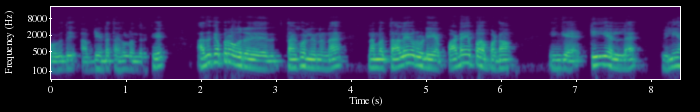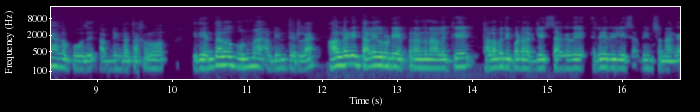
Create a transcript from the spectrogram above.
போகுது அப்படின்ற தகவல் வந்திருக்கு. அதுக்கப்புறம் ஒரு தகவல் என்னன்னா நம்ம தலைவருடைய படையப்பா படம் இங்க டிஎல்ல வெளியாக போகுது அப்படின்ற தகவலும் இது எந்த அளவுக்கு உண்மை அப்படின்னு தெரியல. ஆல்ரெடி தலைவருடைய பிறந்த நாளுக்கு தளபதி படம் ரிலீஸ் ஆகுது ரீ ரிலீஸ் அப்படின்னு சொன்னாங்க.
